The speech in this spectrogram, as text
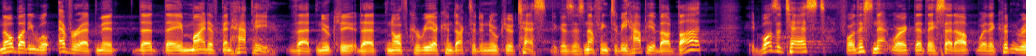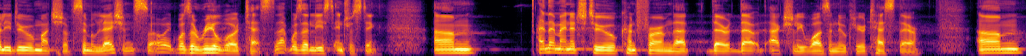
nobody will ever admit that they might have been happy that, nuclear, that North Korea conducted a nuclear test because there's nothing to be happy about. But it was a test for this network that they set up where they couldn't really do much of simulations. So it was a real world test. That was at least interesting. Um, and they managed to confirm that there that actually was a nuclear test there. Um,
